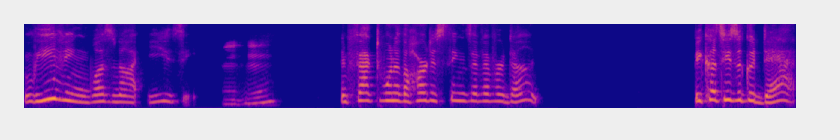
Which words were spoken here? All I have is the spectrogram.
Leaving was not easy. Mm-hmm. In fact, one of the hardest things I've ever done because he's a good dad.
